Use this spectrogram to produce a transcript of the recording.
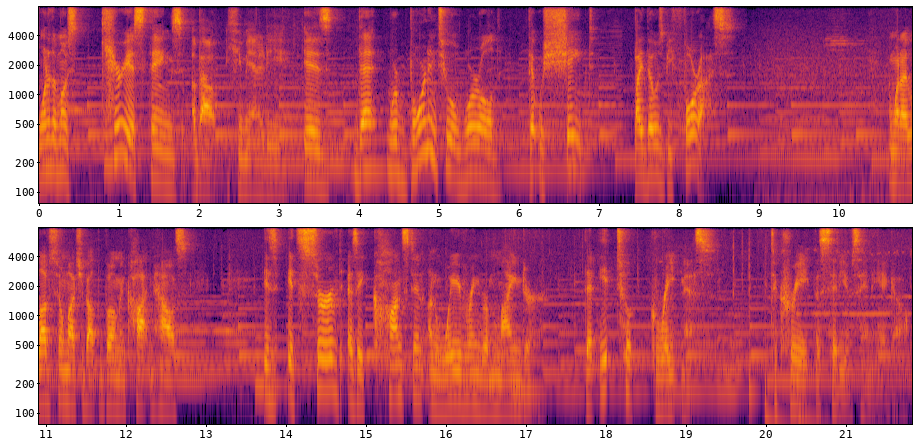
One of the most curious things about humanity is that we're born into a world that was shaped by those before us. And what I love so much about the Bowman Cotton House is it served as a constant, unwavering reminder that it took greatness to create the city of San Diego.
